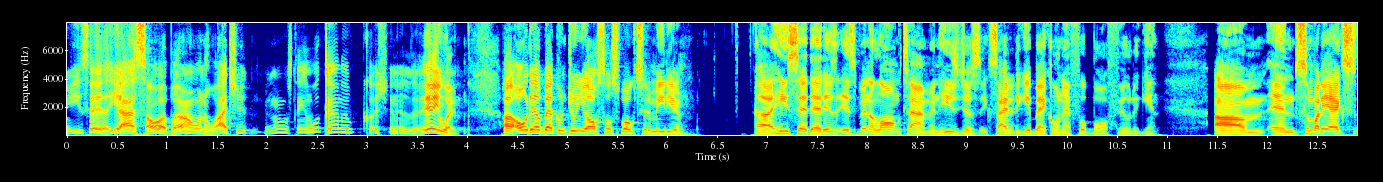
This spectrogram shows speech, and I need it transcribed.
He said, "Yeah, I saw it, but I don't want to watch it." You know, what I was thinking, what kind of question is it? Anyway, uh, Odell Beckham Jr. also spoke to the media. Uh, he said that it's, it's been a long time, and he's just excited to get back on that football field again. Um, and somebody asked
